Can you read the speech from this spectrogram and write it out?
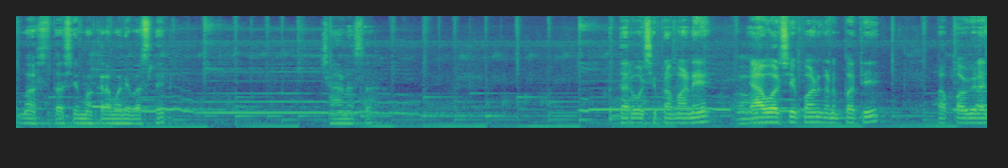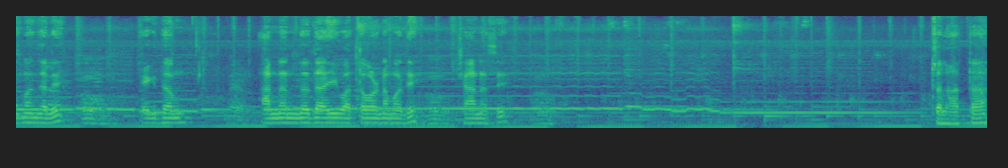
मस्त असे मकरामध्ये बसलेत. छान असं. दरवर्षीप्रमाणे यावर्षी पण गणपती बाप्पा विराजमान झाले. एकदम आनंददायी वातावरणामध्ये. छान असे. चला आता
